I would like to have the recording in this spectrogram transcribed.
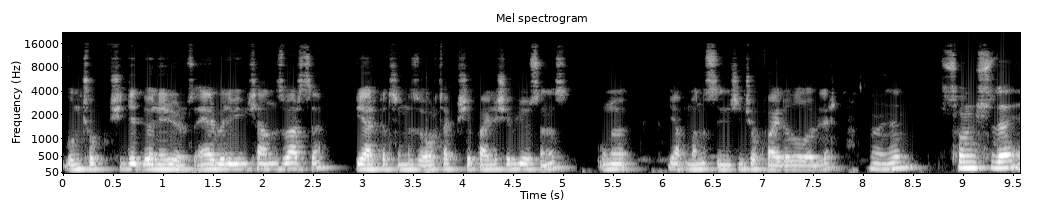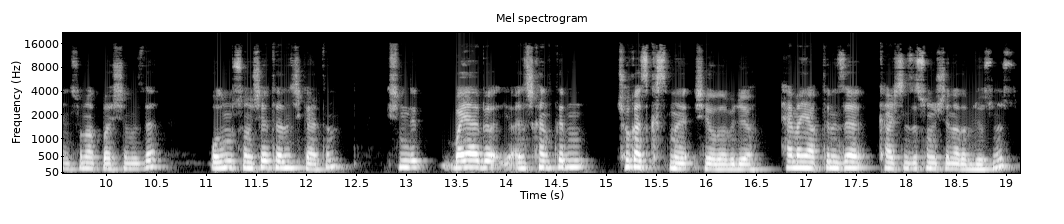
Bunu çok şiddetle öneriyoruz. Eğer böyle bir imkanınız varsa bir arkadaşınızla ortak bir şey paylaşabiliyorsanız bunu yapmanız sizin için çok faydalı olabilir. Aynen. Sonuncusu da en son alt başlığımızda olumlu sonuçları tadını çıkartın. Şimdi bayağı bir alışkanlıkların çok az kısmı şey olabiliyor. Hemen yaptığınızda karşınıza sonuçlarını alabiliyorsunuz.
